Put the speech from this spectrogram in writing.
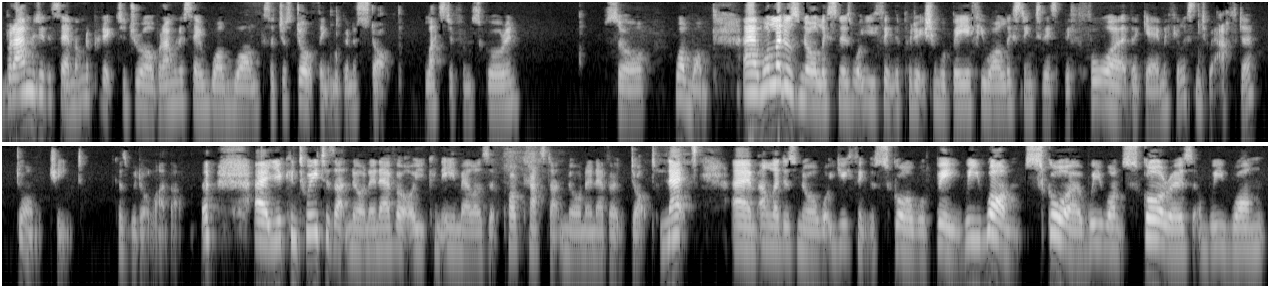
but I'm going to do the same. I'm going to predict a draw, but I'm going to say one-one because I just don't think we're going to stop Leicester from scoring. So. 1 1. Uh, well, let us know, listeners, what you think the prediction will be if you are listening to this before the game. If you listen to it after, don't cheat because we don't like that. uh, you can tweet us at No Nay Never, or you can email us at podcast at nonaynever.net um, and let us know what you think the score will be. We want score, we want scorers, and we want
